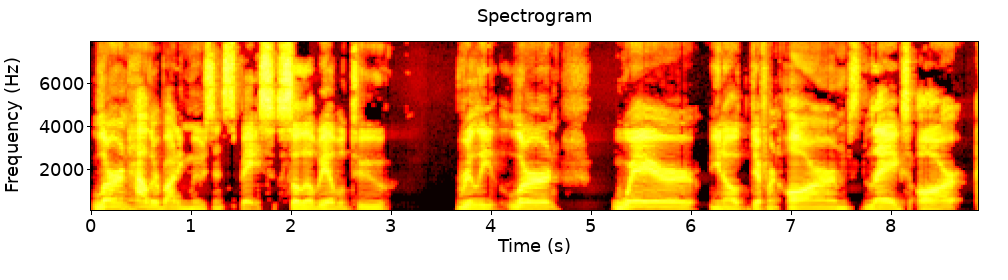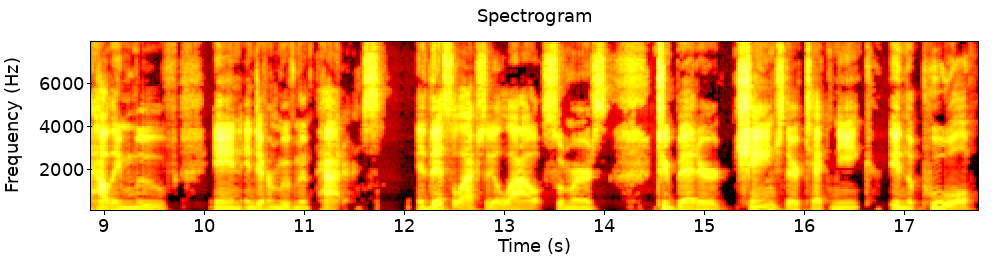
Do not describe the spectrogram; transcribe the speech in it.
learn how their body moves in space. So they'll be able to really learn where you know different arms legs are how they move in in different movement patterns. And this will actually allow swimmers to better change their technique in the pool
